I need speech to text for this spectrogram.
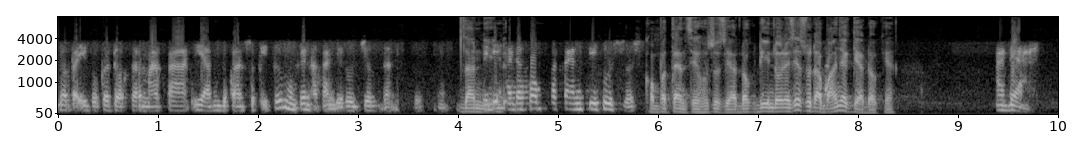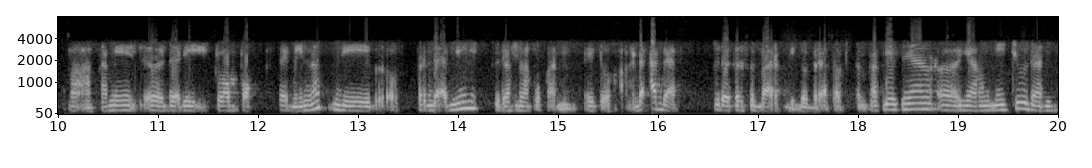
bapak ibu ke dokter mata yang bukan sub itu mungkin akan dirujuk dan seterusnya. Dan Jadi di, ada kompetensi khusus. Kompetensi khusus ya dok. Di Indonesia sudah banyak ya dok ya? Ada. Nah, kami e, dari kelompok seminar di Perdani sudah melakukan itu. Ada ada sudah tersebar di beberapa tempat. Biasanya e, yang micu dan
